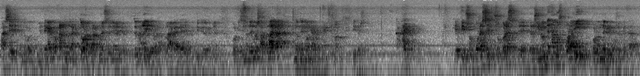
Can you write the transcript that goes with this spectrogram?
pase, cuando me tenga que bajar un tractor para ponerse el yo tengo no leído la placa que hay al principio de camión, porque si no tengo esa placa no tengo ni argumento, caray, quiero decir, son cosas, son cosas eh, pero si no empezamos por ahí, ¿por dónde queremos empezar?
